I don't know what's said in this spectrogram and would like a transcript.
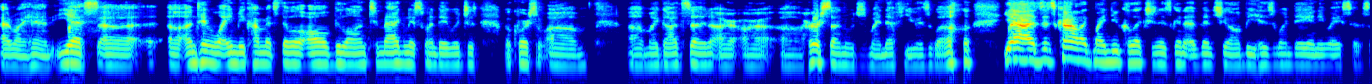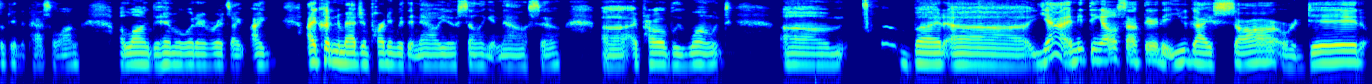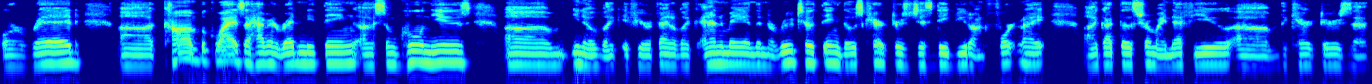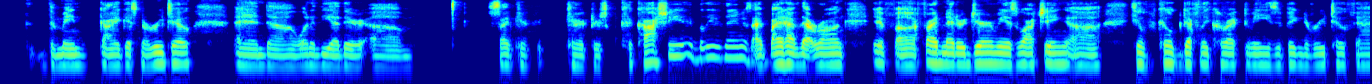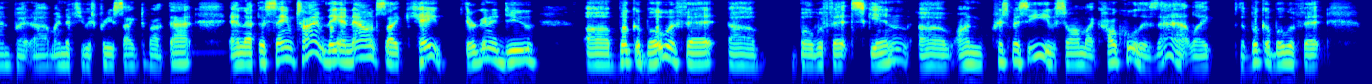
at my hand. Yes, uh, uh, Untamable Amy comments they will all belong to Magnus one day, which is, of course, um, uh, my godson, or uh, her son, which is my nephew as well. yeah, it's, it's kind of like my new collection is going to eventually all be his one day anyway. So something to pass along, along to him or whatever. It's like I, I couldn't imagine parting with it now, you know, selling it now. So uh, I probably won't. Um, but uh yeah anything else out there that you guys saw or did or read? Uh comic book wise i haven't read anything uh some cool news um you know like if you're a fan of like anime and the naruto thing those characters just debuted on fortnite. I got those from my nephew uh, the characters uh, the main guy i guess naruto and uh one of the other um side character characters Kakashi, I believe the name is. I might have that wrong. If uh, Friday Night or Jeremy is watching, uh, he'll, he'll definitely correct me. He's a big Naruto fan, but uh, my nephew was pretty psyched about that. And at the same time, they announced like, hey, they're gonna do uh, Book of Boba Fett, uh, Boba Fett skin uh, on Christmas Eve. So I'm like, how cool is that? Like the Book of Boba Fett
